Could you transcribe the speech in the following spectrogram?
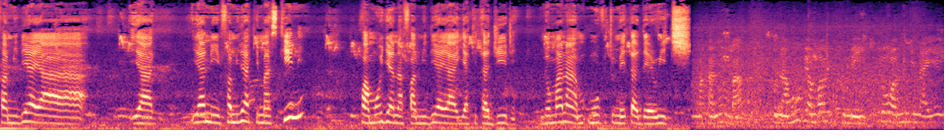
familia ya ya yani familia ya kimaskini pamoja na familia ya, ya kitajiri. Ndio maana movie tumeita The Rich. Makanumba, kuna movie ambayo tumeitoa mimi na yeye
